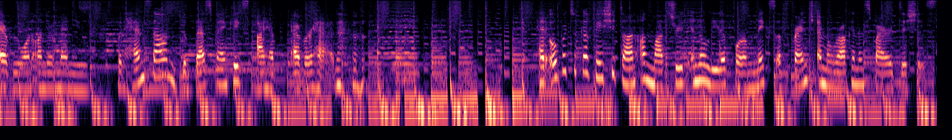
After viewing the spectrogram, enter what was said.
everyone on their menu, with hands down the best pancakes I have ever had. Head over to Cafe Gitane on Mott Street in Nolita for a mix of French and Moroccan inspired dishes.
